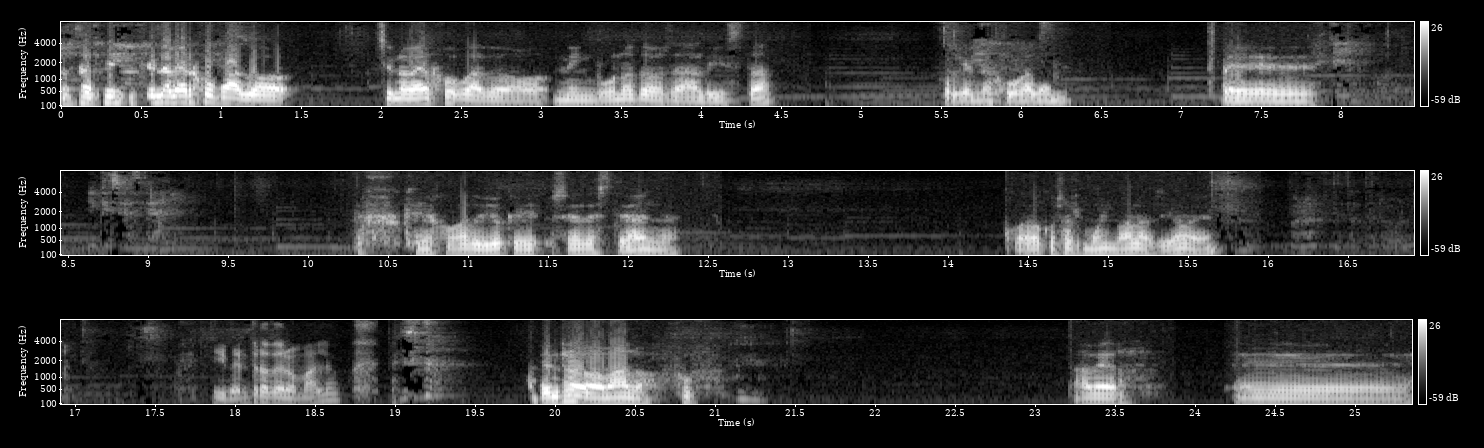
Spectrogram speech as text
o sea, sin, sin haber jugado, sin haber jugado ninguno de los de la lista, porque no he jugado, eh, Que este que he jugado yo que sea de este año. He jugado cosas muy malas yo, eh. Y dentro de lo malo, Dentro de lo malo. uf. A ver. Eh...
